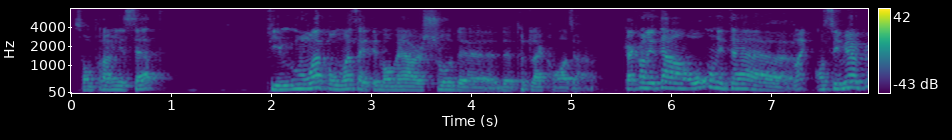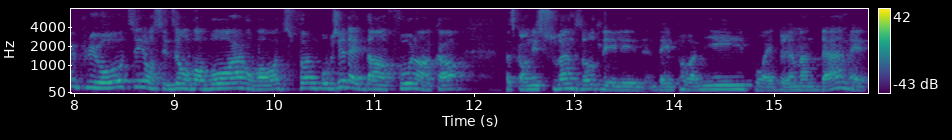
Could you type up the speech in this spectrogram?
son premier set. Puis moi, pour moi, ça a été mon meilleur show de, de toute la croisière. Quand on était en haut, on était, euh, Ouais. on s'est mis un peu plus haut, tu sais, on s'est dit on va boire, on va avoir du fun, pas obligé d'être dans la foule encore, parce qu'on est souvent nous autres les, premiers pour être vraiment dedans, mais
